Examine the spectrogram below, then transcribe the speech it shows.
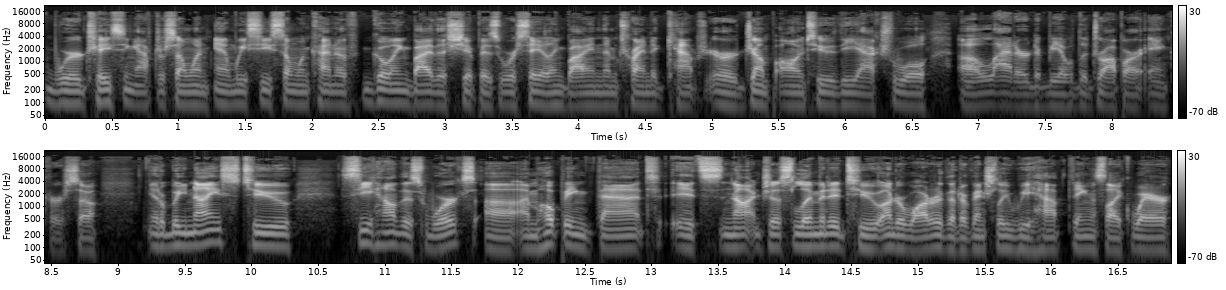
we're chasing after someone and we see someone kind of going by the ship as we're sailing by and them trying to capture or jump onto the actual uh, ladder to be able to drop our anchor. So it'll be nice to see how this works. Uh, I'm hoping that it's not just limited to underwater. That eventually we have things like where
